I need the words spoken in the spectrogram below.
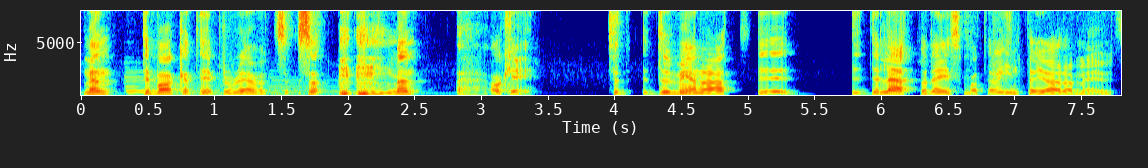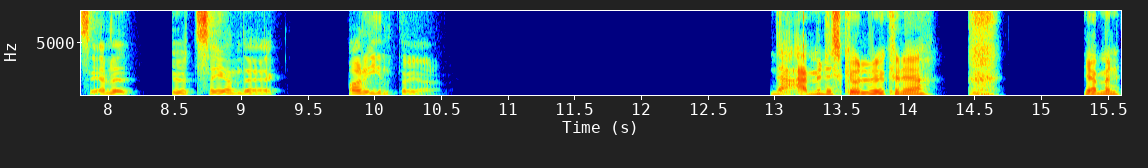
Men tillbaka till problemet. Så, men okej. Så du menar att eh, det, det lät på dig som att det har inte att göra med utseende, eller utseende har det inte att göra med. Nej, men det skulle du kunna göra. Ja, men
